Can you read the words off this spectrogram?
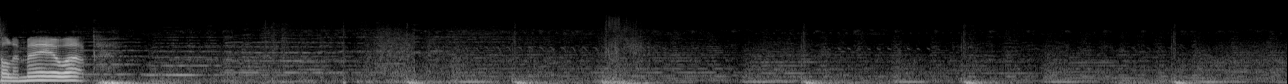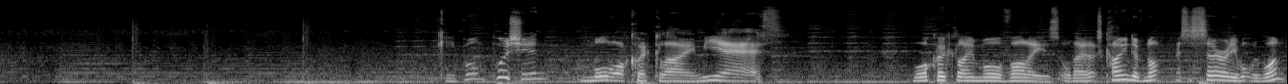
Bring up. Keep on pushing. More quicklime, yes. More quicklime, more volleys. Although that's kind of not necessarily what we want.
